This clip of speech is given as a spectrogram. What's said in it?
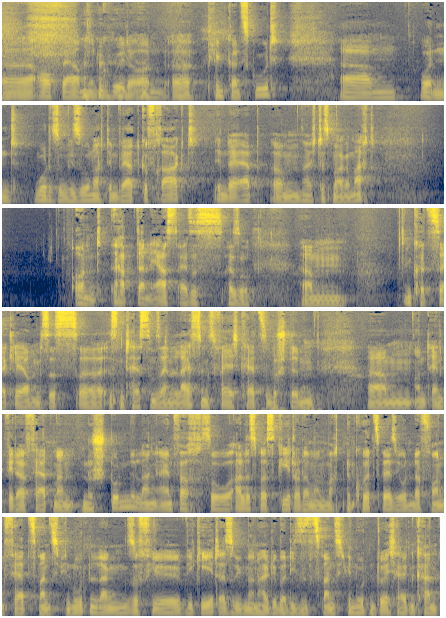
äh, Aufwärmen und Cooldown, äh, klingt ganz gut. Ähm, und wurde sowieso nach dem Wert gefragt in der App, ähm, habe ich das mal gemacht. Und habe dann erst, als es, also ähm, kurze Erklärung, das ist, äh, ist ein Test, um seine Leistungsfähigkeit zu bestimmen. Ähm, und entweder fährt man eine Stunde lang einfach so alles, was geht, oder man macht eine Kurzversion davon, fährt 20 Minuten lang so viel wie geht, also wie man halt über diese 20 Minuten durchhalten kann.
